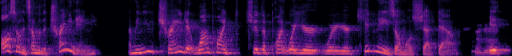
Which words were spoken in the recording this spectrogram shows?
also in some of the training I mean, you trained at one point to the point where your where your kidneys almost shut down. Mm-hmm. It,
